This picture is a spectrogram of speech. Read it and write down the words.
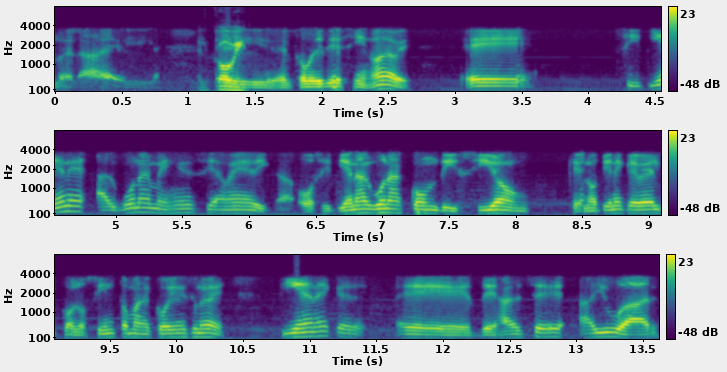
¿verdad? el, El COVID. el, el COVID-19. Eh, si tiene alguna emergencia médica o si tiene alguna condición que no tiene que ver con los síntomas del COVID-19, tiene que eh, dejarse ayudar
